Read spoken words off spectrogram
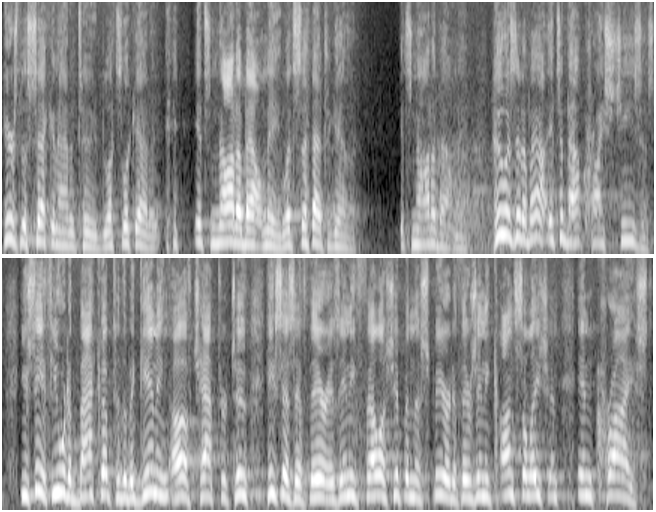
Here's the second attitude. Let's look at it. It's not about me. Let's say that together. It's not about me. Who is it about? It's about Christ Jesus. You see, if you were to back up to the beginning of chapter 2, he says, If there is any fellowship in the Spirit, if there's any consolation in Christ,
